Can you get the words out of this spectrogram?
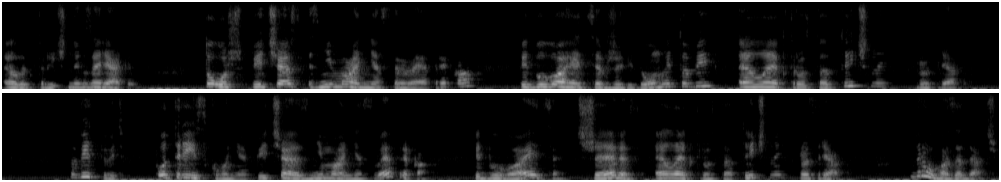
електричних зарядів. Тож під час знімання светрика відбувається вже відомий тобі електростатичний розряд. Відповідь: потріскування під час знімання светрика відбувається через електростатичний розряд. Друга задача.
